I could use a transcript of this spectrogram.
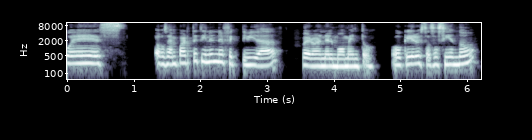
Pues, o sea, en parte tienen efectividad, pero en el momento. Ok, lo estás haciendo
